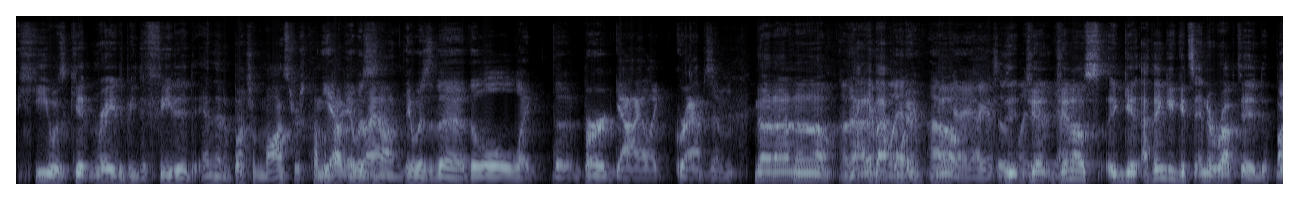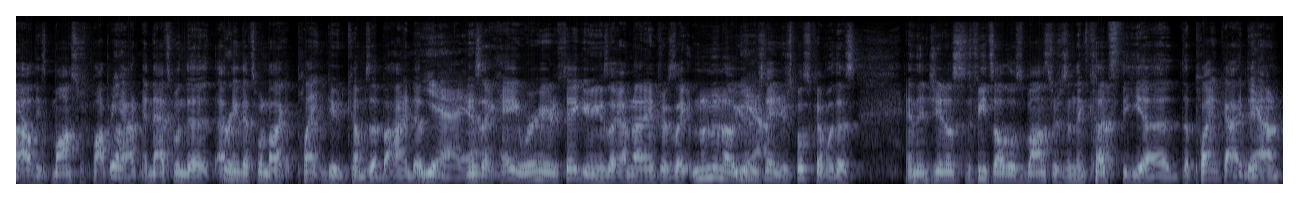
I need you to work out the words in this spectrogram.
he was getting ready to be defeated, and then a bunch of monsters come up Yeah, out of it the was ground. it was the the little like the bird guy like grabs him. No, no, no, no. Oh, Not at that point. No. Okay, yeah, I guess it was The Gen- yeah. Genos, get, I think it gets interrupted by Yeah. all these monsters popping Well, out, and that's when the I think that's when like a plant dude comes up behind him. Yeah, and he's like, "Hey, we're here to take you." And he's like, "I'm not interested." Like, no, no, no. You Yeah. understand? You're supposed to come with us. And then Genos defeats all those monsters, and then cuts the uh, the plant guy down.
